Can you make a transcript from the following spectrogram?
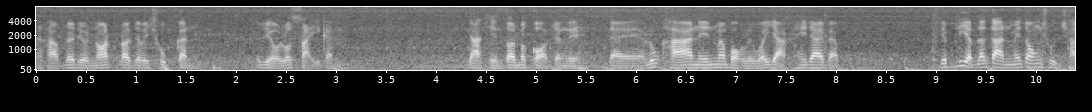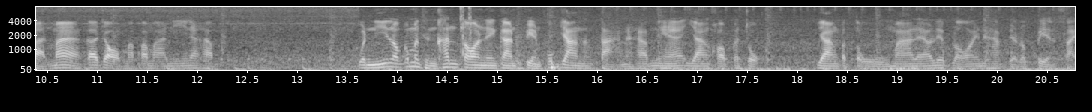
นะครับ แล้วเดี๋ยวน็อตเราจะไปชุบกัน แล้วเดี๋ยวเราใส่กัน อยากเห็นตอนประกอบจังเลย แต่ลูกค้าเน้นมาบอกเลยว่าอยากให้ได้แบบ เรียบๆแล้วกันไม่ต้องฉูดฉาดมากก็จะออกมาประมาณนี้นะครับ วันนี้เราก็มาถึงขั้นตอนในการเปลี่ยนพวกยางต่างๆนะครับนี่ฮะยางขอบกระจกยางประตูมาแล้วเรียบร้อยนะครับ เดี๋ยวเราเปลี่ยนใส่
